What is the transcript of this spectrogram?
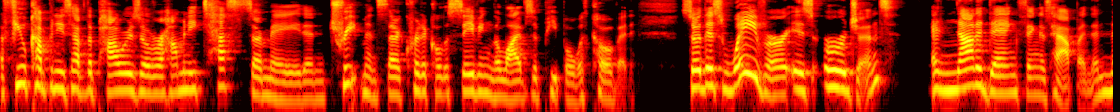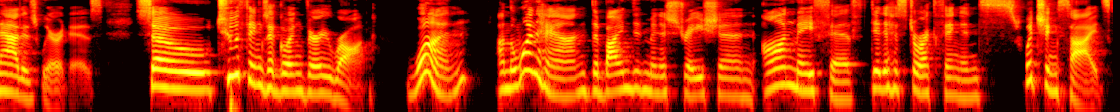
A few companies have the powers over how many tests are made and treatments that are critical to saving the lives of people with COVID. So, this waiver is urgent and not a dang thing has happened. And that is where it is. So, two things are going very wrong. One, on the one hand, the Biden administration on May 5th did a historic thing in switching sides,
